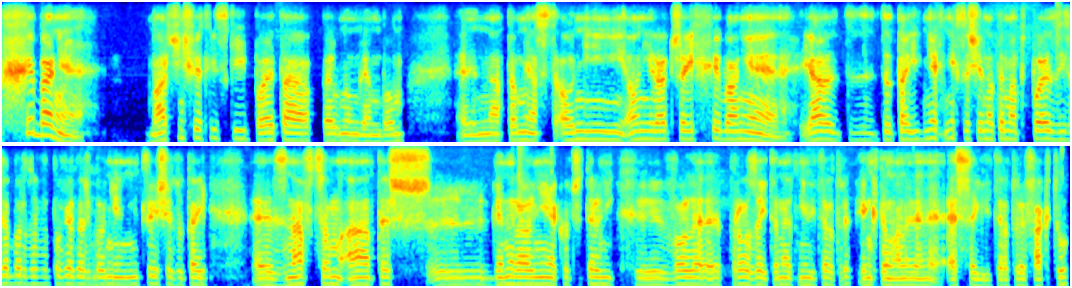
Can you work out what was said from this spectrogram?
Chyba nie. Marcin Świetlicki, poeta pełną gębą. E, Natomiast oni, oni raczej chyba nie. Ja tutaj nie, nie chcę się na temat poezji za bardzo wypowiadać, bo nie, nie czuję się tutaj e, znawcą, a też y, generalnie jako czytelnik wolę prozę i to nawet nie literaturę piękną, ale esej, literaturę faktu.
